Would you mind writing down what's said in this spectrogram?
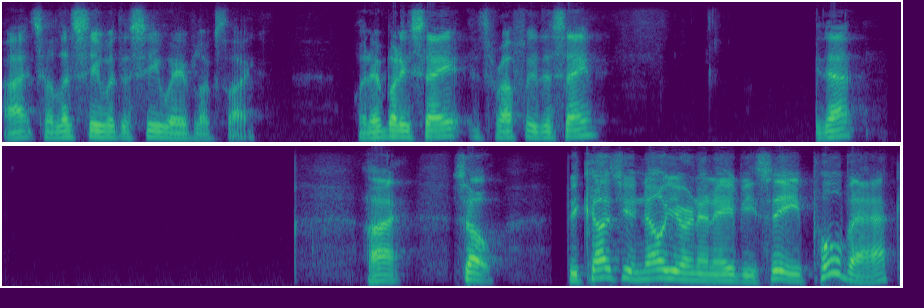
all right? So let's see what the C wave looks like. Would everybody say it's roughly the same? See that? All right. So because you know you're in an ABC pullback,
